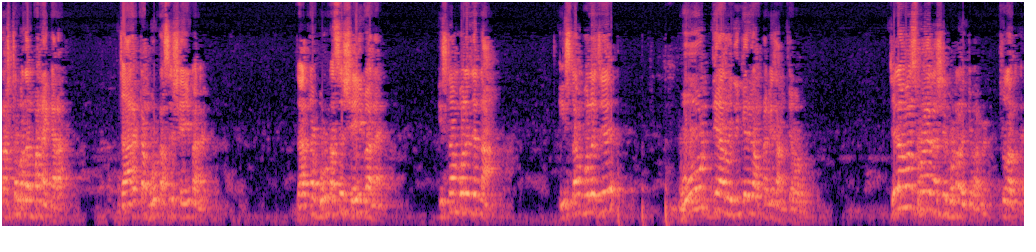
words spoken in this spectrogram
রাষ্ট্রপ্রধান বানায় কারা? যার একটা ভোট আছে সেই বানায়। যার একটা ভোট আছে সেই বানায়। ইসলাম বলে যে না ইসলাম বলে যে, ভোট দেওয়ার অধিকারী আপনাকে জানতে হবে। যে পড়ে না, সে ভোটার হইতে পারবে কথা।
